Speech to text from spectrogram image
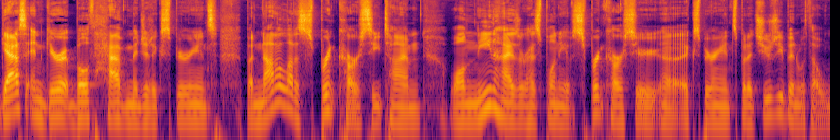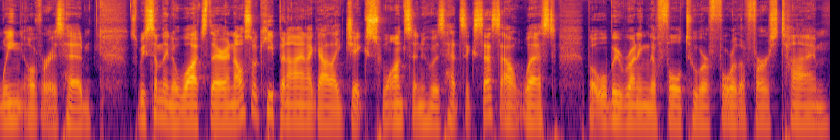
Gass and Garrett both have midget experience, but not a lot of sprint car seat time, while Nienhiser has plenty of sprint car ser- uh, experience, but it's usually been with a wing over his head. So be something to watch there. And also keep an eye on a guy like Jake Swanson, who has had success out west, but will be running the full tour for the first time.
